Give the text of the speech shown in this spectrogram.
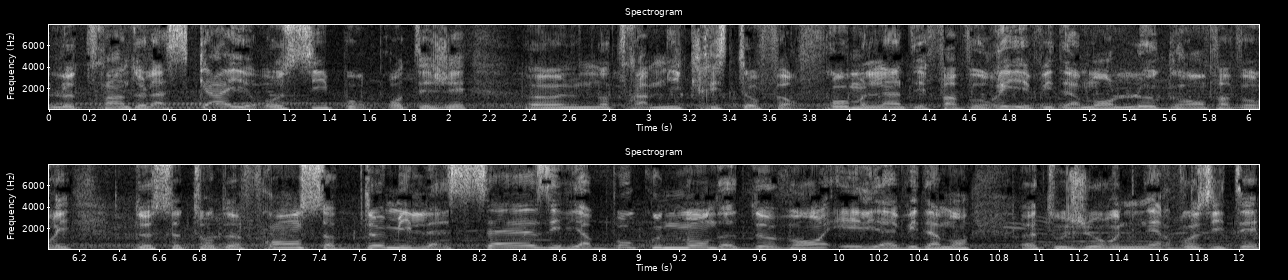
le train de la Sky aussi pour protéger euh, notre ami Christopher Froome, l'un des favoris évidemment, le grand favori de ce Tour de France 2016. Il y a beaucoup de monde devant et il y a évidemment euh, toujours une nervosité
